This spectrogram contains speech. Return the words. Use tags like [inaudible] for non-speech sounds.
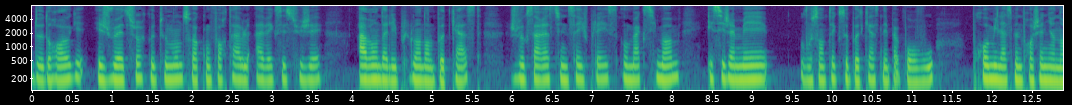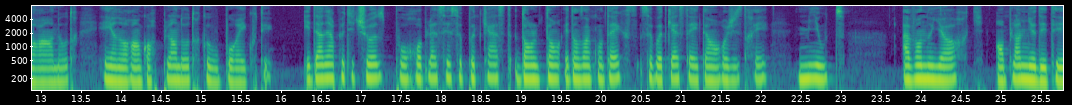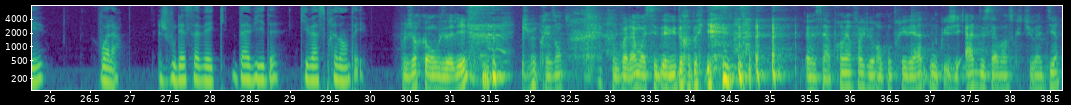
de drogue, et je veux être sûre que tout le monde soit confortable avec ces sujets avant d'aller plus loin dans le podcast. Je veux que ça reste une safe place au maximum, et si jamais vous sentez que ce podcast n'est pas pour vous, promis la semaine prochaine il y en aura un autre, et il y en aura encore plein d'autres que vous pourrez écouter. Et dernière petite chose, pour replacer ce podcast dans le temps et dans un contexte, ce podcast a été enregistré mi-août, avant New York, en plein milieu d'été. Voilà, je vous laisse avec David qui va se présenter. Bonjour, comment vous allez? [laughs] Je me présente. Donc voilà, moi c'est David Rodriguez. [laughs] Euh, c'est la première fois que je vais rencontrer Léa, donc j'ai hâte de savoir ce que tu vas dire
